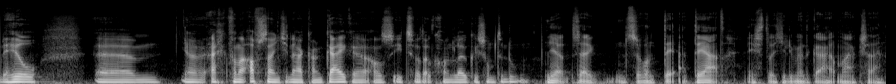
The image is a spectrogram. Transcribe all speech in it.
eh, heel ehm, ja, eigenlijk van een afstandje naar kan kijken als iets wat ook gewoon leuk is om te doen. Ja, dus eigenlijk zo'n thea- theater is het wat jullie met elkaar aan het maken zijn.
